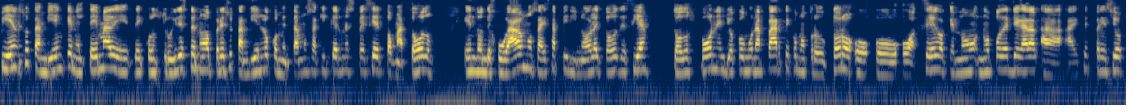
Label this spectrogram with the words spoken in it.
Pienso también que en el tema de, de construir este nuevo precio, también lo comentamos aquí, que era una especie de tomatodo, en donde jugábamos a esa pirinola y todos decían, todos ponen, yo pongo una parte como productor o, o, o accedo a que no, no poder llegar a, a, a ese precio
